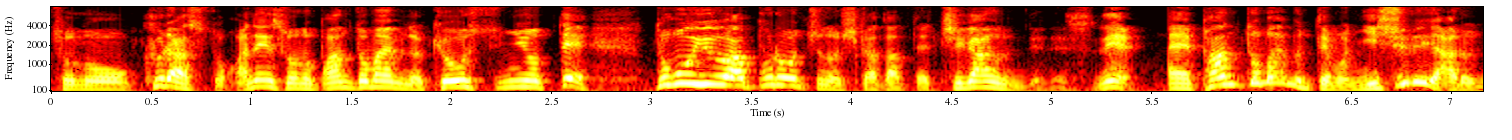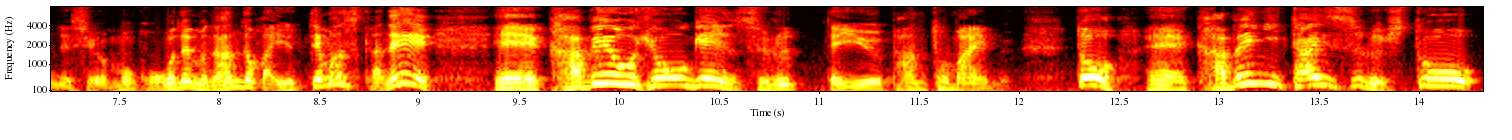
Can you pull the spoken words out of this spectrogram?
そのクラスとかね、そのパントマイムの教室によって、どういうアプローチの仕方って違うんでですね、えー、パントマイムってもう2種類あるんですよ。もうここでも何度か言ってますかね。えー、壁を表現するっていうパントマイムと、えー、壁に対する人を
